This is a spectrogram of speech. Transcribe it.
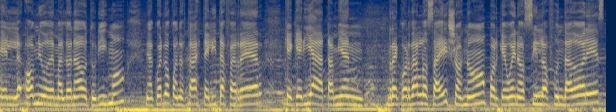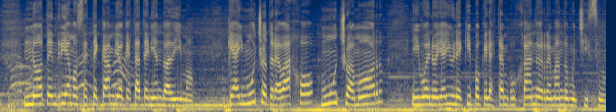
el ómnibus de Maldonado Turismo. Me acuerdo cuando estaba Estelita Ferrer, que quería también recordarlos a ellos, ¿no? Porque bueno, sin los fundadores no tendríamos este cambio que está teniendo Adimo. Que hay mucho trabajo, mucho amor y bueno, y hay un equipo que la está empujando y remando muchísimo.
